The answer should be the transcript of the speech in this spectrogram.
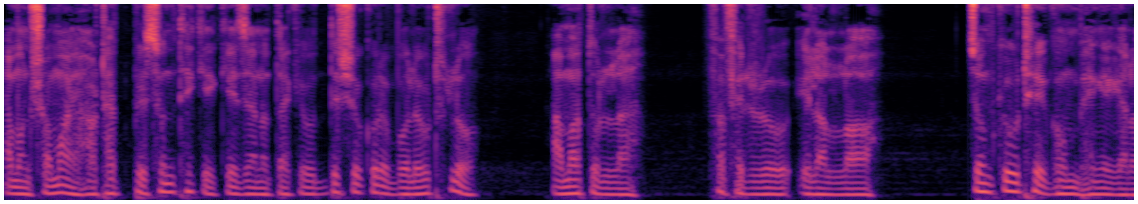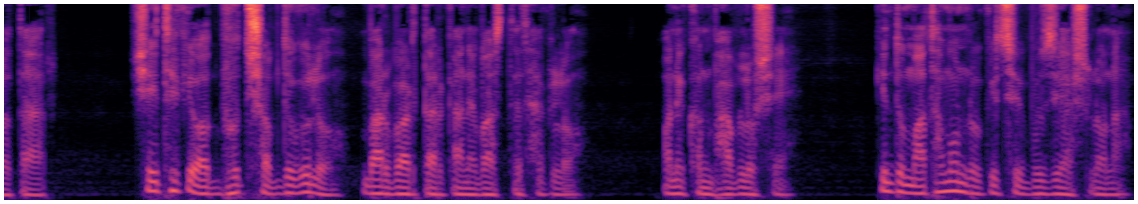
এমন সময় হঠাৎ পেছন থেকে কে যেন তাকে উদ্দেশ্য করে বলে উঠল, আমাতুল্লাহ ফাফেরো ইলাল্লাহ। চমকে উঠে ঘুম ভেঙে গেল তার। সেই থেকে অদ্ভুত শব্দগুলো বারবার তার কানে বাজতে থাকল। অনেকক্ষণ ভাবল সে, কিন্তু মাথামুণ্ড কিছুই বুঝে আসলো না।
